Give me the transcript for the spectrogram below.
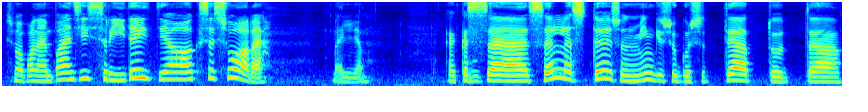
mis ma panen, panen siis riideid ja aksessuaare välja kas äh, selles töös on mingisugused teatud äh,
